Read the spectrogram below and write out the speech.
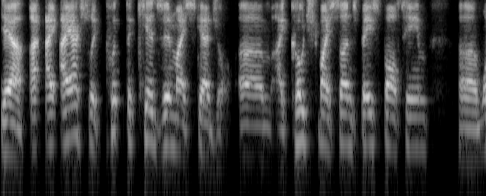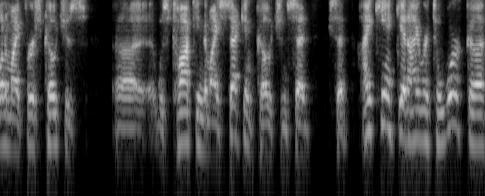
Yeah, I, I actually put the kids in my schedule. Um, I coached my son's baseball team. Uh, one of my first coaches uh, was talking to my second coach and said, he said, I can't get Ira to work uh,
